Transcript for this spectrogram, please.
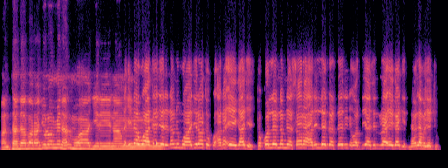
فانتدب رجل من المهاجرين namni muhaajiraa tokko ana eegaa jedhe. Tokkollee namni asaaraa anillee gartee inni wardiyyaa isinirraa eegaa jedhe. Nama lama jechuudha.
